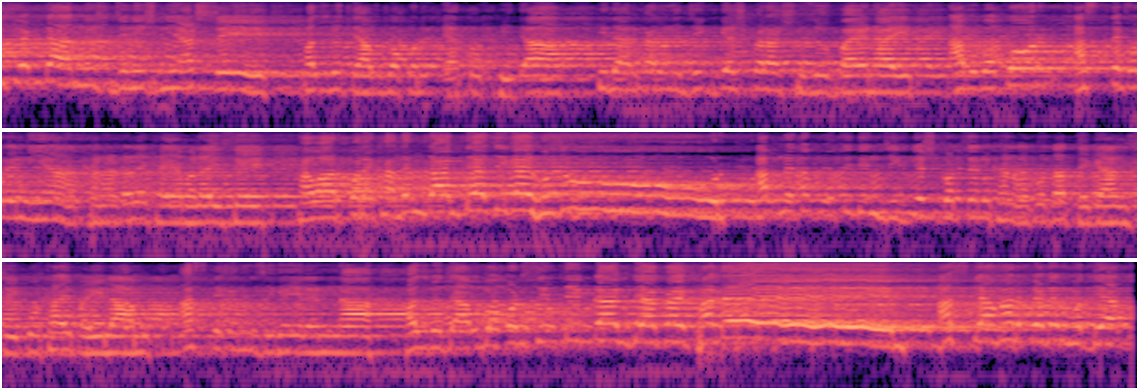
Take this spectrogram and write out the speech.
কিছু একটা জিনিস নিয়ে আসছে। হজরতে আবু বকরের এত খিদা খিদার কারণে জিজ্ঞেস করার সুযোগ পায় নাই। আবু বকর আস্তে করে নিয়ে খানাটারে খাইয়া বেলাইছে খাওয়ার পরে খাদেম ডাক দেয়া জিগায়, হুজুর আপনি তো প্রতিদিন জিজ্ঞেস করতেন, খানা কোথা থেকে আনছি, কোথায় পাইলাম? আজকে কেন জিগাইলেন না? হজরতে আবু বকর সিদ্দিক ডাক দেয়া কয় খাদে আজকে আমার পেটের মধ্যে এত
